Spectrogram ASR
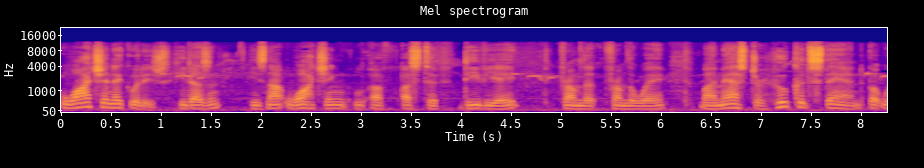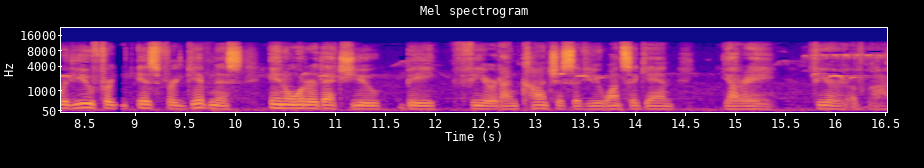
watch iniquities, He doesn't. He's not watching uh, us to deviate from the from the way. My master, who could stand? But with you for, is forgiveness in order that you be feared. I'm conscious of you once again, Yareh, fear of God.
